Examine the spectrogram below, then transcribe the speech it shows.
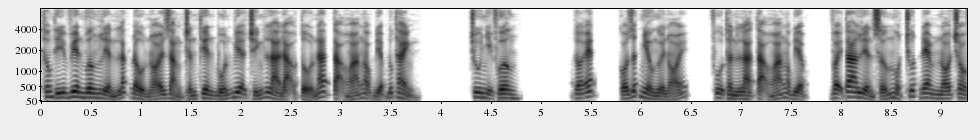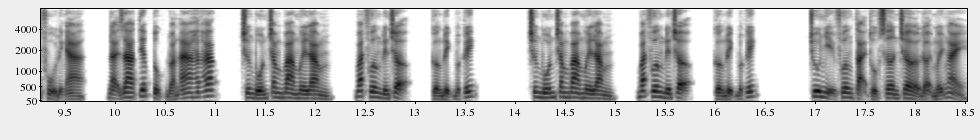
thông tí viên vương liền lắc đầu nói rằng trấn thiên bốn bia chính là đạo tổ nát tạo hóa ngọc điệp đúc thành. Chu nhị phương ts có rất nhiều người nói, phụ thần là tạo hóa ngọc điệp, vậy ta liền sớm một chút đem nó cho phủ định a. Đại gia tiếp tục đoán a hh chương bốn trăm ba mươi lăm bát phương đến chợ, cường địch bực kích. Chương bốn trăm ba mươi lăm bát phương đến chợ, cường địch bực kích chu nhị phương tại thuộc sơn chờ đợi mấy ngày.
